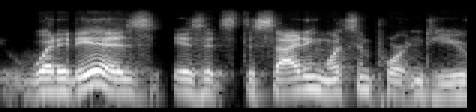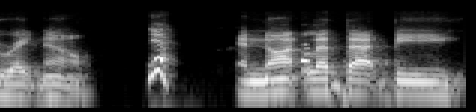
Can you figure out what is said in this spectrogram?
What it is, is it's deciding what's important to you right now. Yeah. And not Exactly. let that be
